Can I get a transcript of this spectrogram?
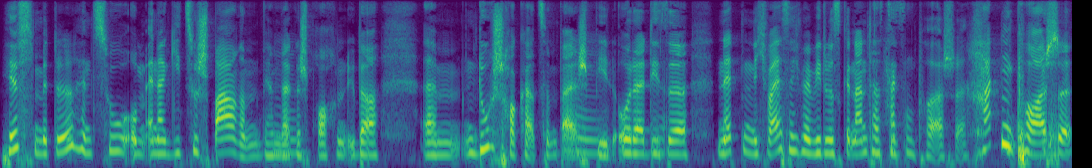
Hilfsmittel hinzu, um Energie zu sparen. Wir haben da gesprochen über ähm, einen Duschhocker zum Beispiel oder diese netten, ich weiß nicht mehr, wie du es genannt hast, Hacken Porsche. Hacken-Porsche,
